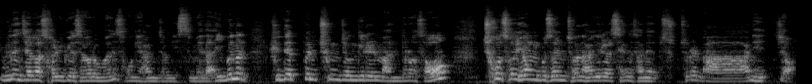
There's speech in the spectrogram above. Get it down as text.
이분은 제가 설교에서 여러 번 소개한 적이 있습니다. 이분은 휴대폰 충전기를 만들어서 초소형 무선 전화기를 생산해 수출을 많이 했죠.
